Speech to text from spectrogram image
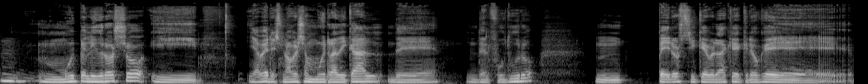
Mm. muy peligroso y, y a ver, es una versión muy radical de, del futuro, mm, pero sí que es verdad que creo que,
